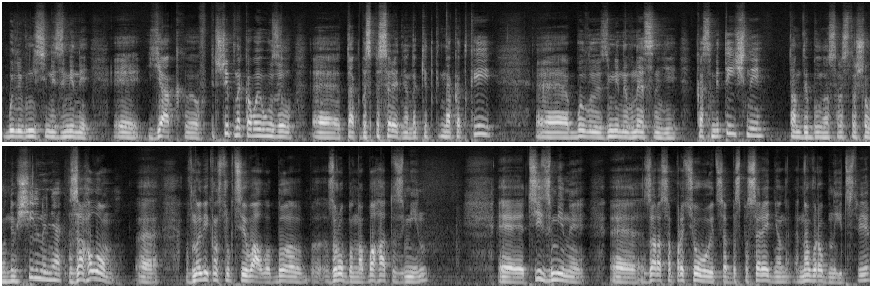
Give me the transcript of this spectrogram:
Були внесені зміни е, як в підшипниковий вузол, е, так безпосередньо на катки. Е, Були зміни внесені косметичні, там, де було у нас розташоване вщільнення. Загалом е, в новій конструкції валу було зроблено багато змін. Е, Ці зміни е, зараз опрацьовуються безпосередньо на виробництві.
